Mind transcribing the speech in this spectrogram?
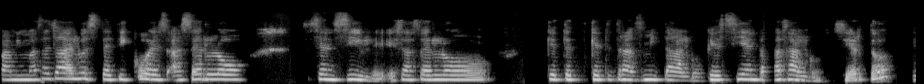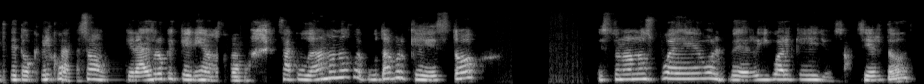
para mí más allá de lo estético es hacerlo sensible, es hacerlo que te, que te transmita algo, que sientas algo, ¿cierto? Que te toque el corazón, que era eso lo que queríamos, como sacudámonos, puta, porque esto, esto no nos puede volver igual que ellos, ¿cierto?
